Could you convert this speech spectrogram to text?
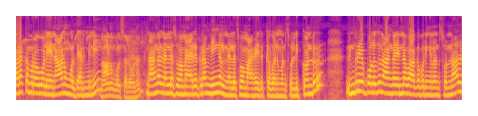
வணக்கம் ரோவோலே நான் உங்கள் தர்மினி. நான் உங்கள் சரவணன். நாங்கள் நல்ல சுகமாக இருக்கிறோம் நீங்கள் நல்ல சுகமாக இருக்க வேணும்னு சொல்லிக்கொண்டு இன்றைய பொழுது நாங்கள் என்ன பார்க்க போறீங்கன்னு சொன்னால்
